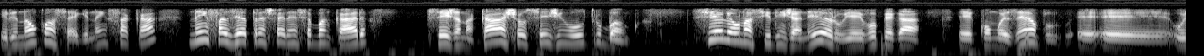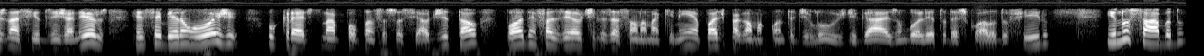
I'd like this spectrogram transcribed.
ele não consegue nem sacar, nem fazer a transferência bancária, seja na Caixa ou seja em outro banco. Se ele é um nascido em janeiro, e aí vou pegar eh, como exemplo, eh, eh, os nascidos em janeiro receberam hoje o crédito na poupança social digital, podem fazer a utilização na maquininha, pode pagar uma conta de luz, de gás, um boleto da escola do filho. E no sábado,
